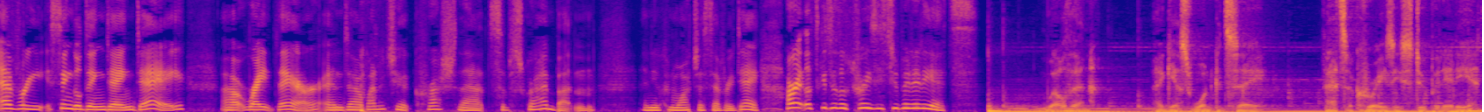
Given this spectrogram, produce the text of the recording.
every single ding dang day, uh, right there. And uh, why don't you crush that subscribe button, and you can watch us every day. All right, let's get to those crazy, stupid idiots. Well, then, I guess one could say that's a crazy, stupid idiot.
